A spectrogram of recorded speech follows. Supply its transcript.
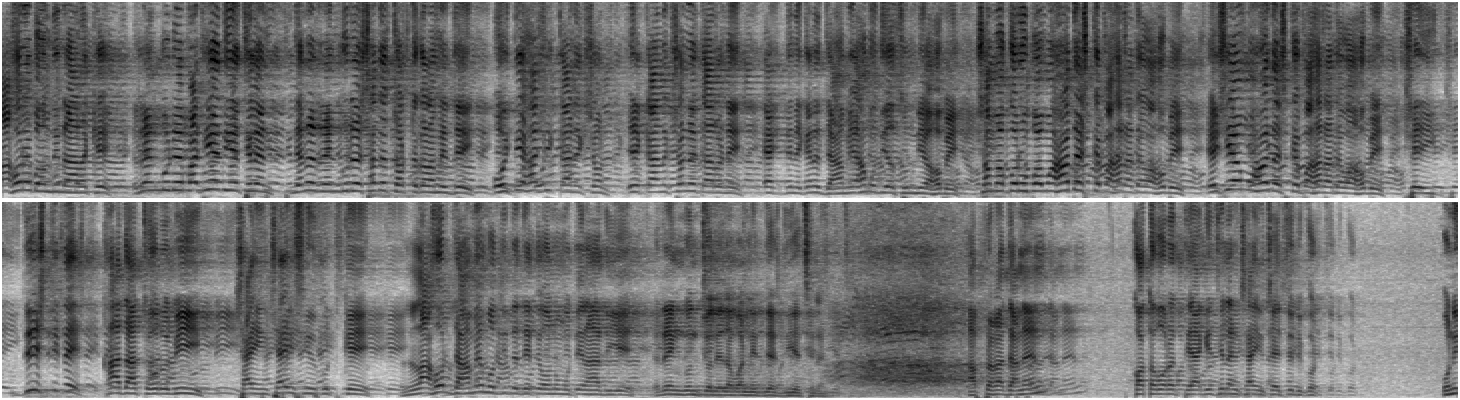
লাহোরে বন্দি না রাখে রেঙ্গুনে পাঠিয়ে দিয়েছিলেন। যেন রেঙ্গুনের সাথে চট্টগ্রামের যে ঐতিহাসিক কানেকশন এই কানেকশনের কারণে একদিন এখানে জামে আহমদিয়া সুন্নিয়া হবে। সমগ্র উপমহাদেশকে পাহারা দেওয়া হবে। এশিয়া মহাদেশকে পাহারা দেওয়া হবে। সেই দৃষ্টিতে খাজা চরবি শাহিন শাহি সিরকুটকে লাহোর জামে মসজিদে যেতে অনুমতি না দিয়ে রেঙ্গুন চলে যাওয়ার নির্দেশ দিয়েছিলেন। আপনারা জানেন কত বড় ত্যাগী ছিলেন সাইন সাইসিরিকুট উনি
